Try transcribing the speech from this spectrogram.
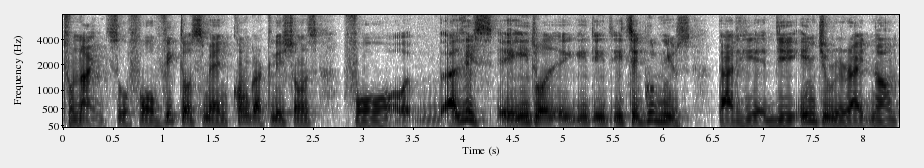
tonight. So for Victor Osimhen, congratulations for at least it was it, it, it's a good news that he, the injury right now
